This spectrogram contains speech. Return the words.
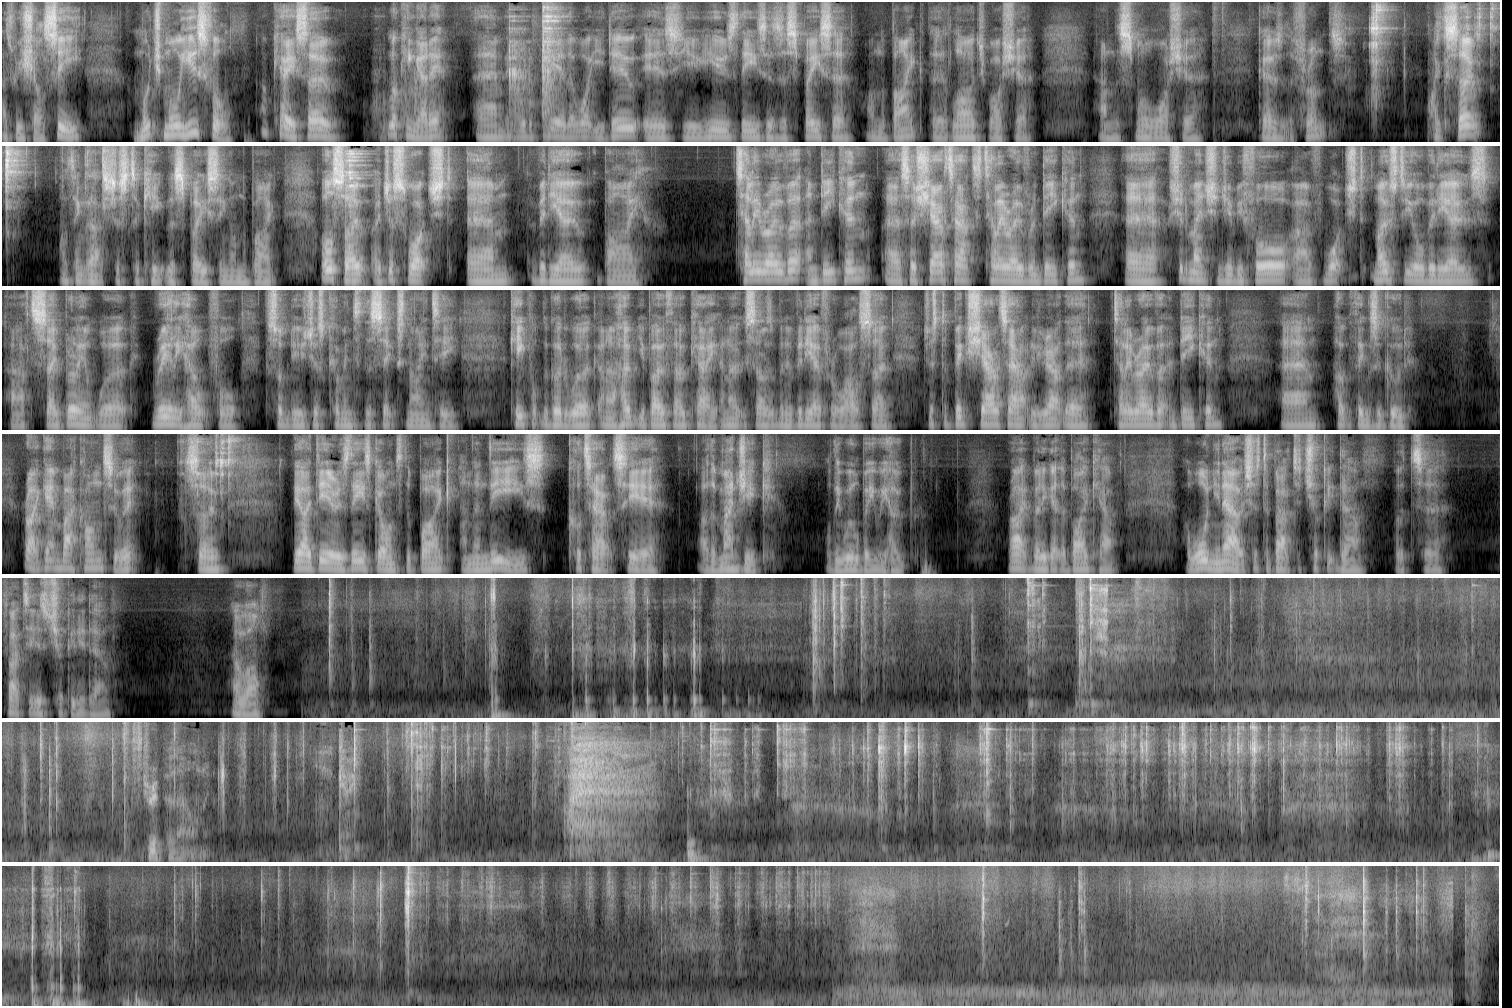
as we shall see, much more useful. Okay, so looking at it, um, it would appear that what you do is you use these as a spacer on the bike. The large washer and the small washer goes at the front, like so. I think that's just to keep the spacing on the bike. Also, I just watched um, a video by Telerover and Deacon. Uh, so shout out to Telerover and Deacon. Uh, I should have mentioned you before. I've watched most of your videos. I have to say, brilliant work, really helpful for somebody who's just come into the 690. Keep up the good work, and I hope you're both okay. I know it hasn't been a video for a while, so just a big shout out if you're out there, Telerover and Deacon. Um, hope things are good. Right, getting back onto it. So the idea is these go onto the bike, and then these cutouts here are the magic, or they will be, we hope. Right, better get the bike out. I warn you now, it's just about to chuck it down, but uh, in fact, it is chucking it down. Oh well. Drip of that on it. Okay.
